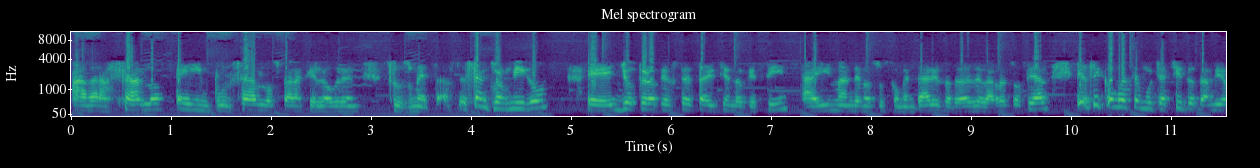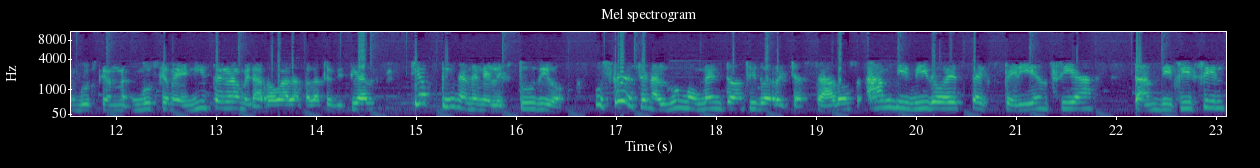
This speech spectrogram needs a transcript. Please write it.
abrazarlos e impulsarlos para que logren sus metas. ¿Están conmigo? Eh, yo creo que usted está diciendo que sí. Ahí mándenos sus comentarios a través de la red social. Y así como este muchachito también, busquen, búsqueme en Instagram, en arroba la palacio oficial. ¿Qué opinan en el estudio? ¿Ustedes en algún momento han sido rechazados? ¿Han vivido esta experiencia tan difícil?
